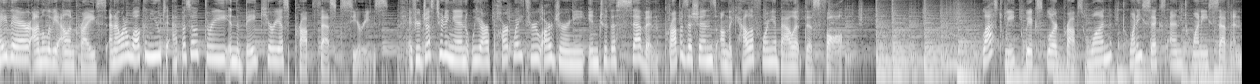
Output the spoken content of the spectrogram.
Hey there, I'm Olivia Allen Price, and I want to welcome you to episode three in the Bay Curious Prop Fest series. If you're just tuning in, we are partway through our journey into the seven propositions on the California ballot this fall. Last week, we explored Props 1, 26, and 27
